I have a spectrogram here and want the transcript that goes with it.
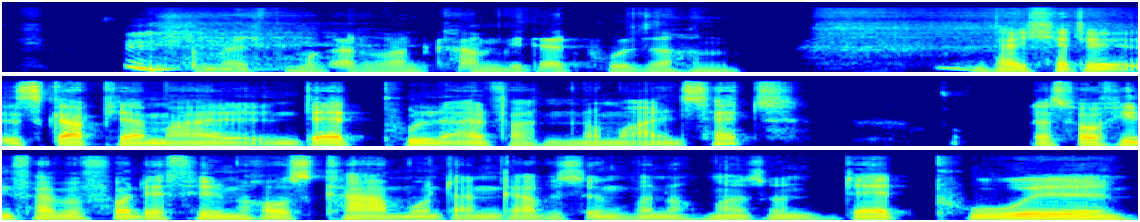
ich guck mal gerade, wann kamen die Deadpool-Sachen? Weil ich hätte, es gab ja mal in Deadpool einfach einen normalen Set. Das war auf jeden Fall, bevor der Film rauskam. Und dann gab es irgendwann nochmal so ein Deadpool.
